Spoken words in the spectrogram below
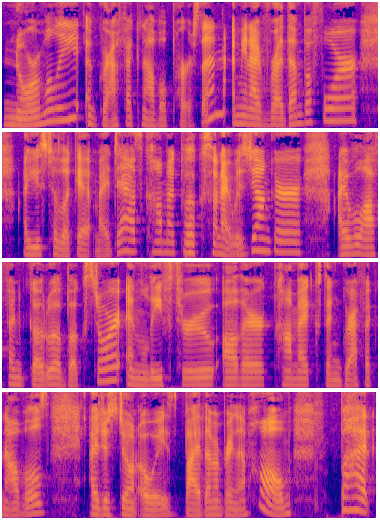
normally a graphic novel person. I mean, I've read them before. I used to look at my dad's comic books when I was younger. I will often go to a bookstore and leaf through all their comics and graphic novels. I just don't always buy them and bring them home. But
